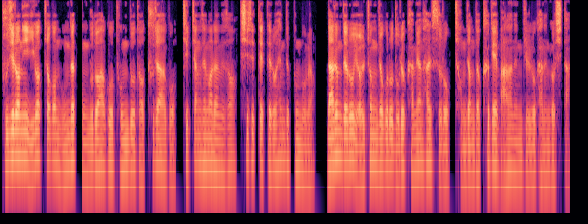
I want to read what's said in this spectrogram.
부지런히 이것저것 온갖 공부도 하고 돈도 더 투자하고 직장 생활하면서 시시때때로 핸드폰 보며 나름대로 열정적으로 노력하면 할수록 점점 더 크게 망하는 길로 가는 것이다.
